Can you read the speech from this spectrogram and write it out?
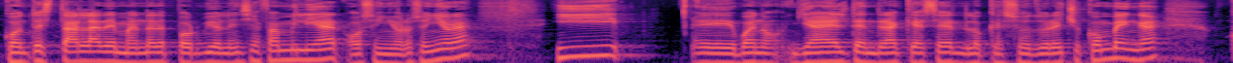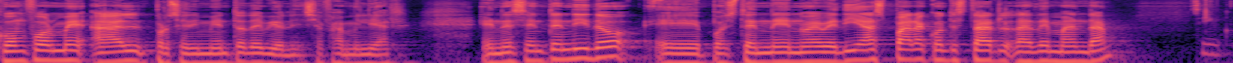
contestar la demanda de por violencia familiar o señor o señora. Y bueno, ya él tendrá que hacer lo que su derecho convenga conforme al procedimiento de violencia familiar. En ese entendido, eh, pues tiene nueve días para contestar la demanda. Cinco.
